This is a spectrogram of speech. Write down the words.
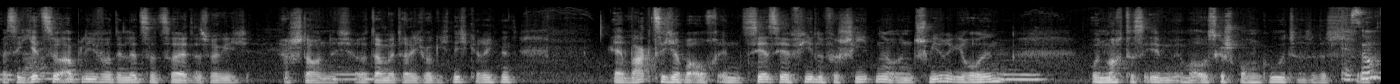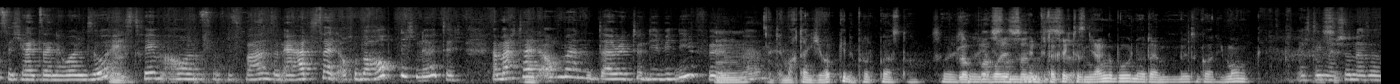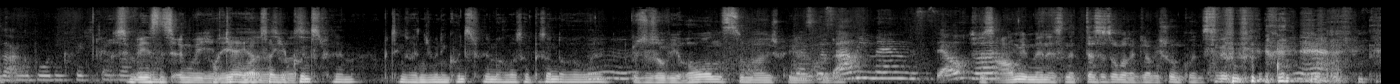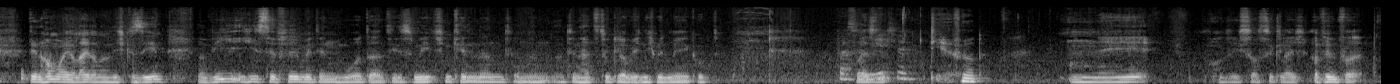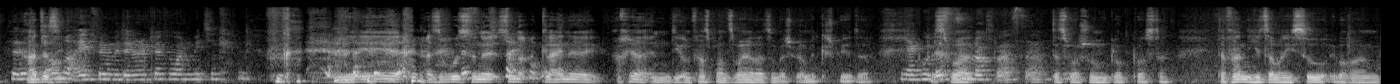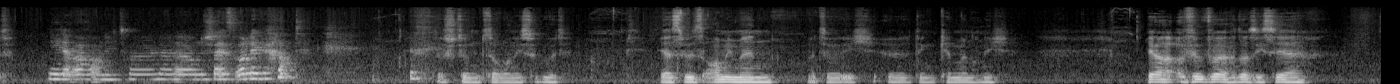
Was er Dame. jetzt so abliefert in letzter Zeit, ist wirklich erstaunlich. Also damit hatte ich wirklich nicht gerechnet. Er wagt sich aber auch in sehr, sehr viele verschiedene und schwierige Rollen und macht das eben immer ausgesprochen gut. Also das, Er sucht sich halt seine Rollen so extrem aus, das ist Wahnsinn. Er hat es halt auch überhaupt nicht nötig. Er macht halt auch mal einen Direct-to-DVD-Film. Ne? Der macht eigentlich überhaupt keine Blockbuster. So, Blockbuster Rollen, sind- entweder kriegt er es nicht angeboten oder will sie gar nicht machen. Ich denke mir schon, dass er so angeboten kriegt. das Also. wenigstens irgendwelche Macht ja eher Nebenrollen. solche sowas. Kunstfilme. Beziehungsweise nicht unbedingt Kunstfilme, aber so besondere Rollen. Bisschen so wie Horns zum Beispiel. Das Swiss oder- Army Man, das ist ja auch Swiss mal. Army Man ist nicht, das ist aber dann glaube ich schon ein Kunstfilm. Den haben wir ja leider noch nicht gesehen. Wie hieß der Film mit dem, wo er da dieses Mädchen kennenlernt? Und dann, den hast du glaube ich nicht mit mir geguckt. Was für ein nicht. Mädchen. Die Elfert. Nee. Also ich sag's dir gleich. Auf jeden Fall. Das Hat ist auch nur ein Film, mit dem Radcliffe wo ein Mädchen kennt. nee, also wo es so eine, so eine kleine, ach ja, in Die Unfassbaren Zweier da zum Beispiel auch mitgespielt. hat. Ja gut, Das das, war- ein Blockbuster. Das war schon ein Blockbuster. Da fand ich jetzt aber nicht so überragend. Nee, da war er auch nicht toll. Da hat er auch eine scheiß Rolle gehabt. Das stimmt, aber nicht so gut. Ja, Swiss Army Man, natürlich, äh, den kennen wir noch nicht. Ja, auf jeden Fall hat er sich sehr,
